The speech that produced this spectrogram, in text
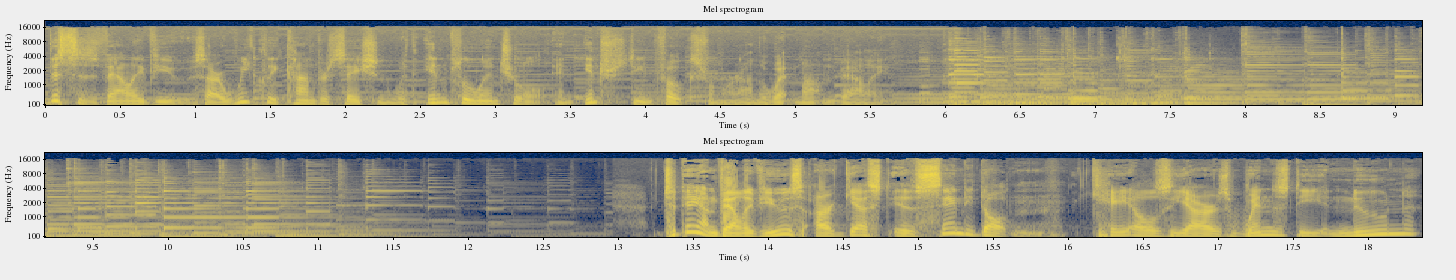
This is Valley Views, our weekly conversation with influential and interesting folks from around the Wet Mountain Valley. Today on Valley Views, our guest is Sandi Dalton, KLZR's Wednesday noon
